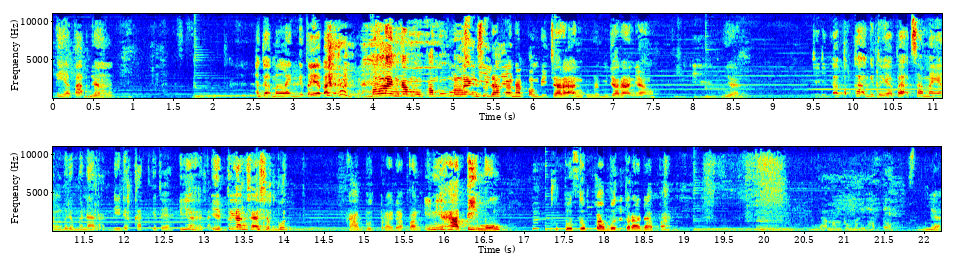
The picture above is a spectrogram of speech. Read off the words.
Iya pak. Ya. agak meleng gitu ya pak. Meleng kamu. Kamu meleng sudah karena pembicaraan pembicaraan yang ya. jadi nggak peka gitu ya pak sama yang benar-benar di dekat gitu ya iya itu yang saya sebut kabut peradaban ini hatimu tutup kabut peradaban. Hmm, nggak mampu melihat ya? Iya,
